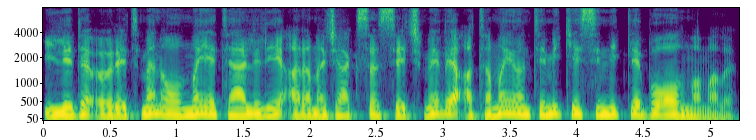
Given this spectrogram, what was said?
İlle de öğretmen olma yeterliliği aranacaksa seçme ve atama yöntemi kesinlikle bu olmamalı.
